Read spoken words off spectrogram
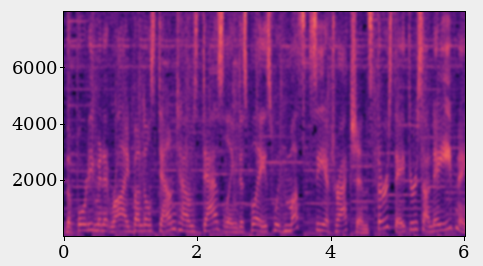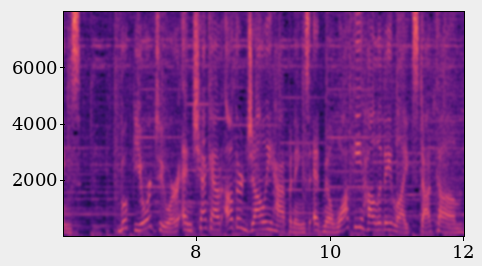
The 40 minute ride bundles downtown's dazzling displays with must see attractions Thursday through Sunday evenings. Book your tour and check out other jolly happenings at MilwaukeeHolidayLights.com.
